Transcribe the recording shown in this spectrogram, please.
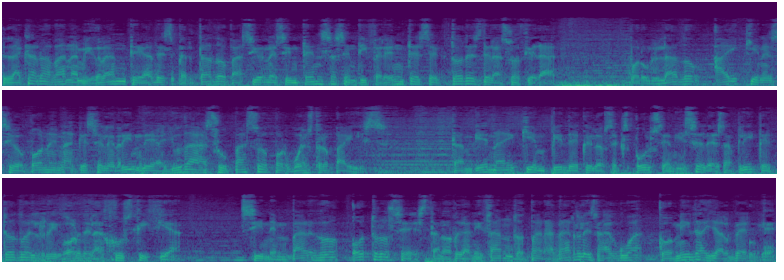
La caravana migrante ha despertado pasiones intensas en diferentes sectores de la sociedad. Por un lado, hay quienes se oponen a que se le brinde ayuda a su paso por vuestro país. También hay quien pide que los expulsen y se les aplique todo el rigor de la justicia. Sin embargo, otros se están organizando para darles agua, comida y albergue.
